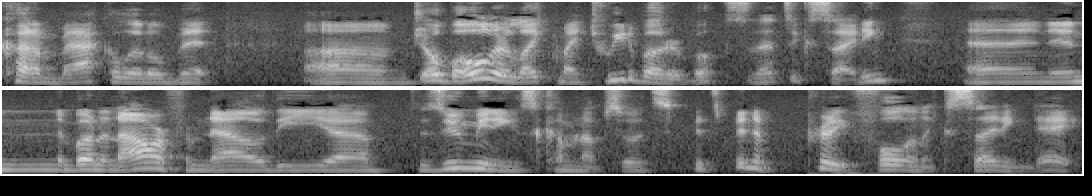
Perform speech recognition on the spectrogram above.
cut them back a little bit. Um, Jo Boaler liked my tweet about her book, so that's exciting. And in about an hour from now, the uh, the Zoom meeting is coming up, so it's it's been a pretty full and exciting day.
